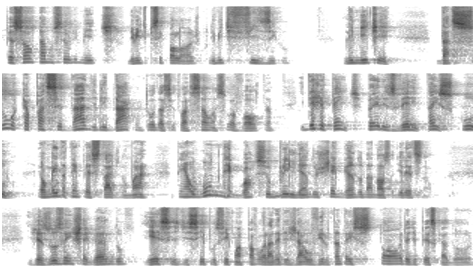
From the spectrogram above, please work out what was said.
O pessoal está no seu limite, limite psicológico, limite físico, limite da sua capacidade de lidar com toda a situação à sua volta. E de repente, para eles verem, está escuro, é o meio da tempestade no mar, tem algum negócio brilhando, chegando na nossa direção. Jesus vem chegando, esses discípulos ficam apavorados, eles já ouviram tanta história de pescador,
